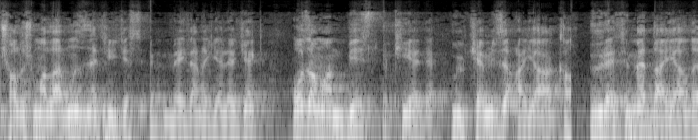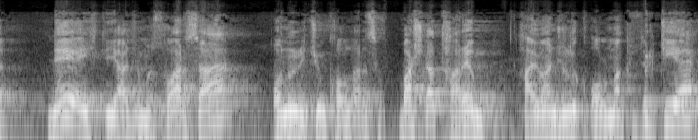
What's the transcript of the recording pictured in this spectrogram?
çalışmalarımız neticesi meydana gelecek. O zaman biz Türkiye'de ülkemizi ayağa kalk, üretime dayalı neye ihtiyacımız varsa onun için kolları sıvı. Başta tarım, hayvancılık olmak üzere. Türkiye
